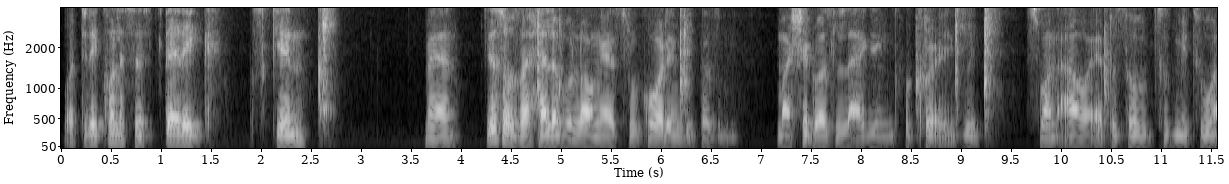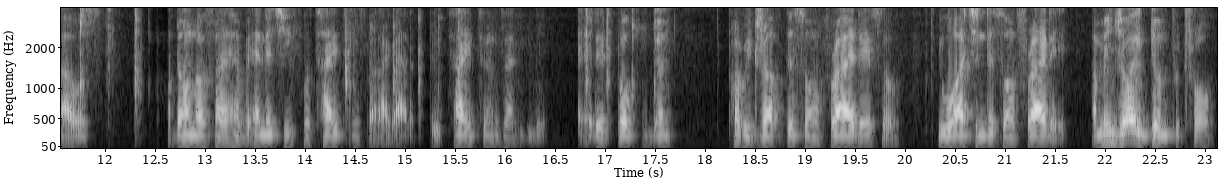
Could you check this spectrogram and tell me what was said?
what do they call it? Aesthetic skin. Man, this was a hell of a long ass recording because my shit was lagging for crazy. This one hour episode took me two hours. I don't know if I have energy for Titans, but I gotta do Titans and edit both of them. Probably drop this on Friday, so you're watching this on Friday. I'm enjoying Doom Patrol.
